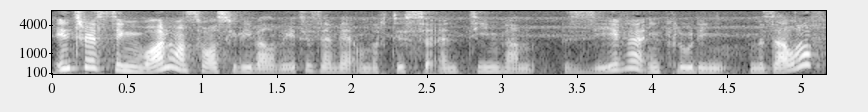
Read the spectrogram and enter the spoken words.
Interesting one, want zoals jullie wel weten zijn wij ondertussen een team van zeven, including mezelf.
